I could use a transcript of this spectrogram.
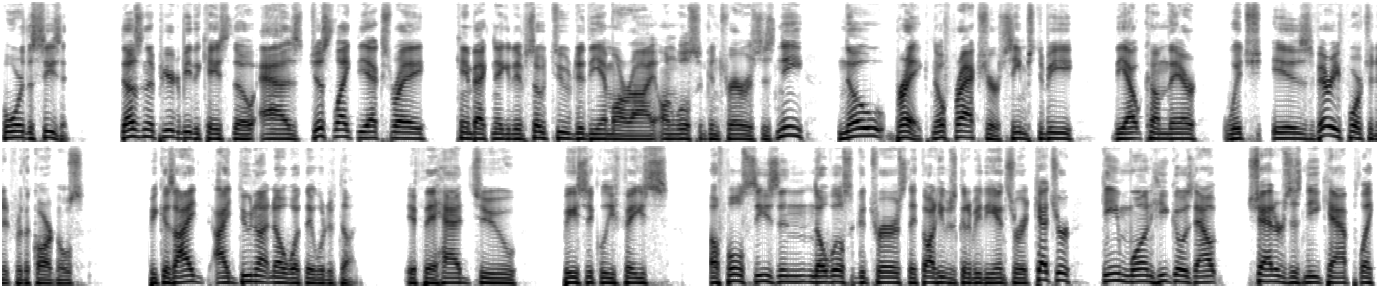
for the season. Doesn't appear to be the case though, as just like the X-ray came back negative, so too did the MRI on Willson Contreras' knee. No break, no fracture seems to be the outcome there, which is very fortunate for the Cardinals because I I do not know what they would have done if they had to basically face a full season. No Willson Contreras. They thought he was going to be the answer at catcher. Game one, he goes out, shatters his kneecap. Like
